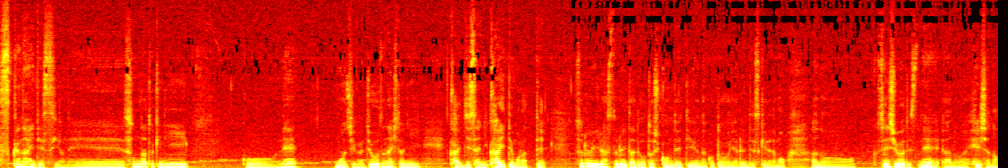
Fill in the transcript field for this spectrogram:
少ないですよね。そんな時にこうね文字が上手な人に実際に書いてもらってそれをイラストレーターで落とし込んでっていうようなことをやるんですけれどもあの先週はですねあの弊社の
